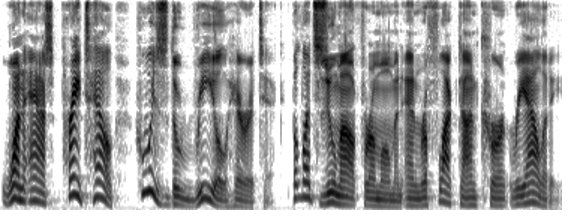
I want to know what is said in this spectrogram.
one asks, pray tell, who is the real heretic? But let's zoom out for a moment and reflect on current reality.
